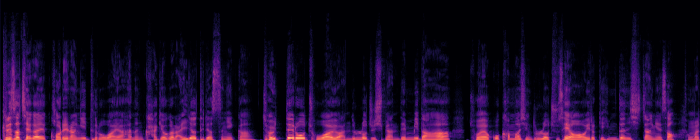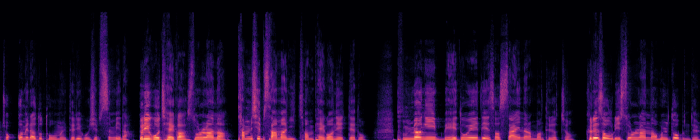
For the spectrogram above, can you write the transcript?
그래서 제가 거래량이 들어와야 하는 가격을 알려드렸으니까 절대로 좋아요 안 눌러주시면 안 됩니다. 좋아요 꼭 한 번씩 눌러주세요. 이렇게 힘든 시장에서 정말 조금이라도 도움을 드리고 싶습니다. 그리고 제가 솔라나 34만 2,100원일 때도 분명히 매도에 대해서 사인을 한번 드렸죠. 그래서 우리 솔라나 홀더분들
